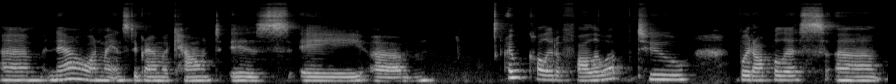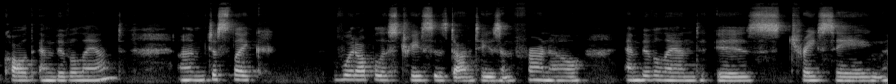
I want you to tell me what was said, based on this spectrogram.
Um, now on my Instagram account is a um, I would call it a follow up to Voidopolis um, called Ambivaland. Um, just like Voidopolis traces Dante's Inferno, Ambivaland is tracing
